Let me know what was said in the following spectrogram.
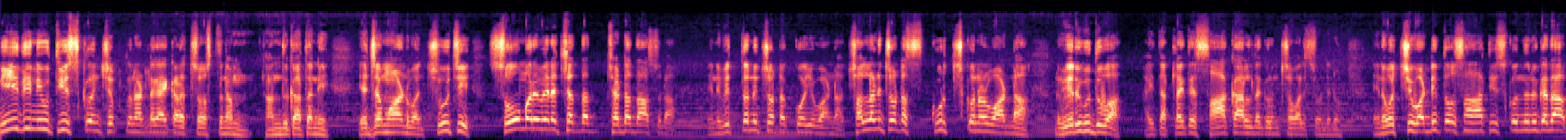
నీది నీవు తీసుకొని చెప్తున్నట్లుగా ఇక్కడ చూస్తున్నాం. అందుకు అతని యజమానుడు అని చూచి సోమరువైన చెడ్డ చెడ్డదాసుడా నేను విత్తని చోట కోయి వాడినా చల్లని చోట కూర్చుకున్న వాడినా నువ్వు ఎరుగుదువా? అయితే అట్లయితే సహకారాల దగ్గర ఉంచవలసి ఉండేను. నేను వచ్చి వడ్డీతో సహా తీసుకుందును కదా.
